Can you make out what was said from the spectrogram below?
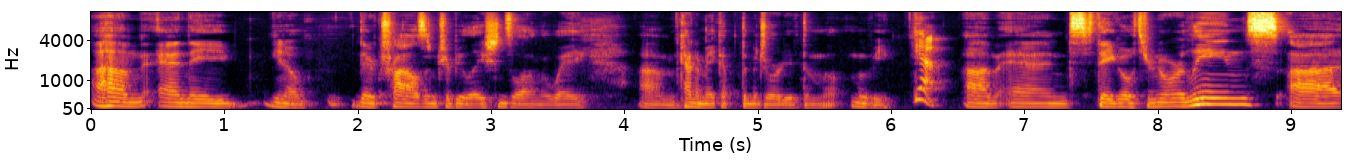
um, and they you know their trials and tribulations along the way. Um, kind of make up the majority of the mo- movie. Yeah. Um, and they go through New Orleans, uh,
